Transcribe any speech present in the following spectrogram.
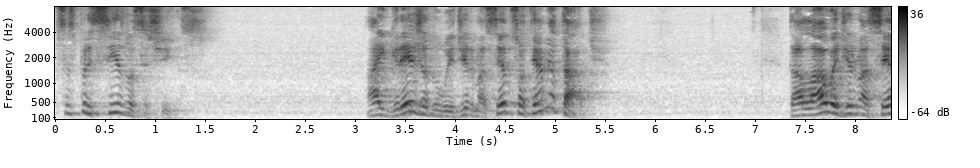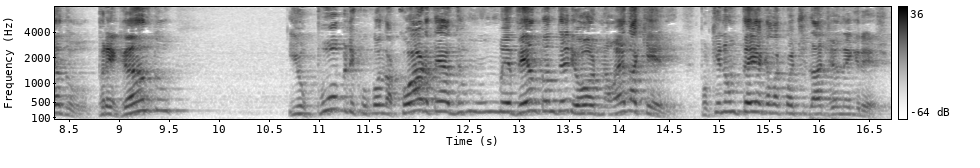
Vocês precisam assistir isso. A igreja do Edir Macedo só tem a metade. Está lá o Edir Macedo pregando e o público, quando acorda, é de um evento anterior, não é daquele, porque não tem aquela quantidade de na igreja.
